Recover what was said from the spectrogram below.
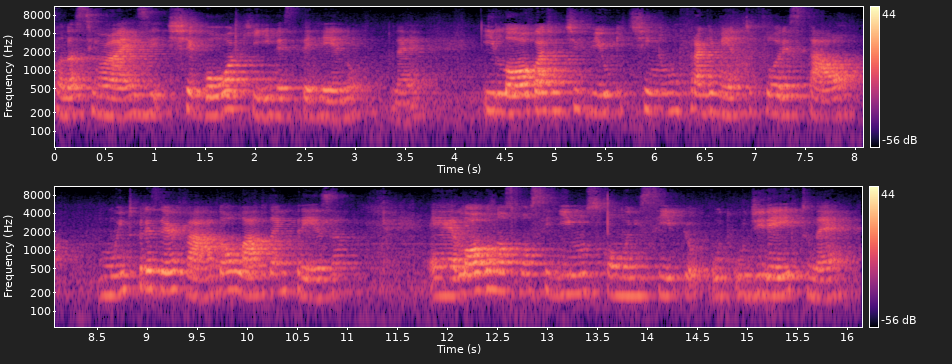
quando a Sunrise chegou aqui nesse terreno, né? E logo a gente viu que tinha um fragmento florestal muito preservado ao lado da empresa. É, logo nós conseguimos com o município o, o, direito, né,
